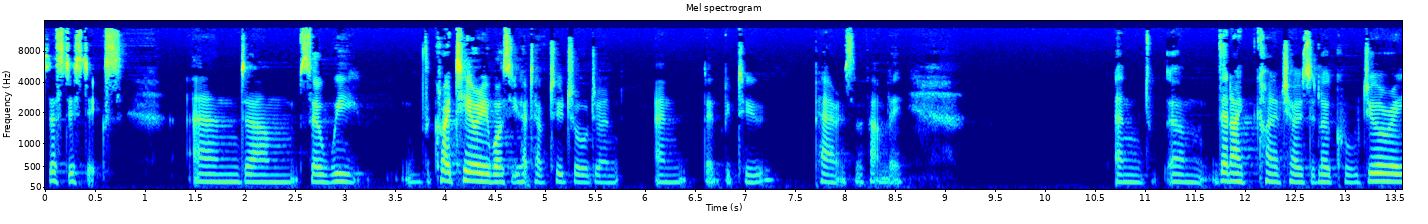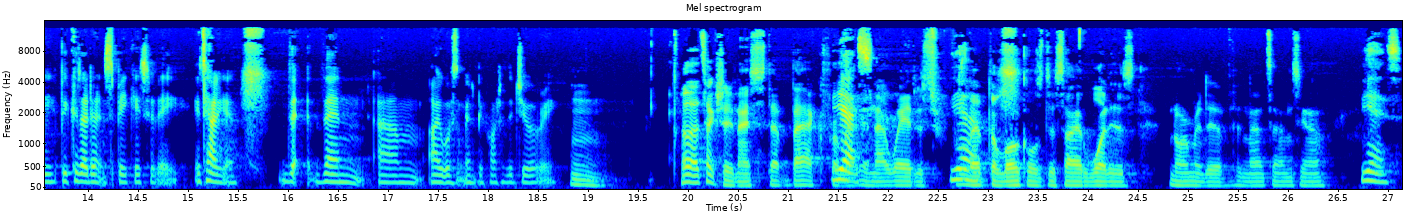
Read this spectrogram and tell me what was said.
statistics, and um, so we the criteria was you had to have two children and there'd be two parents in the family. And um, then I kind of chose a local jury because I don't speak Italy Italian. Th- then um, I wasn't going to be part of the jury. Oh, that's actually a nice step back from Yes. it in that way. Just Yeah. let the locals decide what is normative in that sense, you know. Yes.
